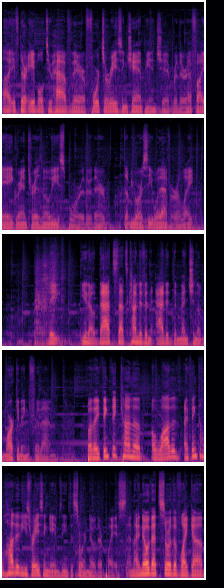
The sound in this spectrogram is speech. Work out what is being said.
uh, if they're able to have their Forza Racing Championship or their FIA Gran Turismo Esport or their WRC whatever. Like they, you know, that's that's kind of an added dimension of marketing for them. but I think they kind of a lot of I think a lot of these racing games need to sort of know their place, and I know that's sort of like a.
